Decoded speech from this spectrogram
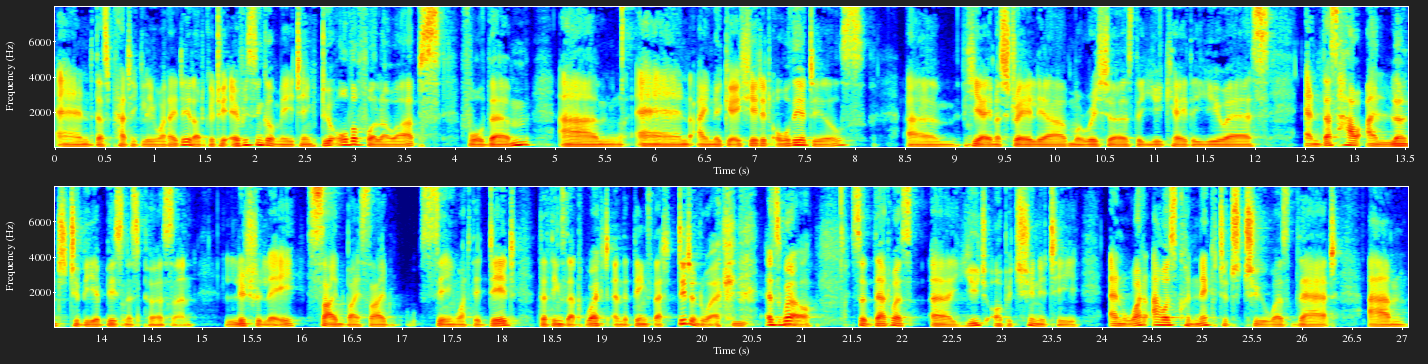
and that's practically what I did. I'd go to every single meeting, do all the follow ups for them. Um, and I negotiated all their deals. Um, here in Australia, Mauritius, the UK, the US. And that's how I learned to be a business person literally side by side seeing what they did, the things that worked and the things that didn't work mm. as well. So that was a huge opportunity. And what I was connected to was that um,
